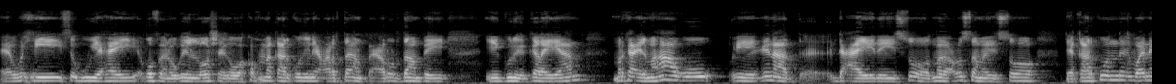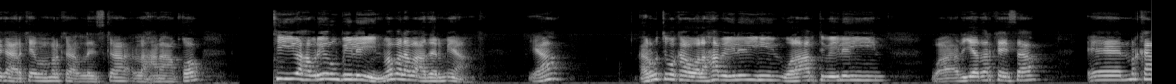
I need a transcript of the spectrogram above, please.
wixii isagu yahay qof aan ogeyn loo sheego waa ka xuma qaarkood inay carurdaan bay guriga galayaan marka ilmahaagu inaad dacaayadayso ood magac u samayso dee qaarkood waa inaga arkayba marka layska la xanaaqo iyo habaryarun bay leeyihiin maba laba ya? Caruurtii wakaa walaha bay leeyihiin wala abti bay leeyihiin waa adiyaad arkaysaa. Marka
